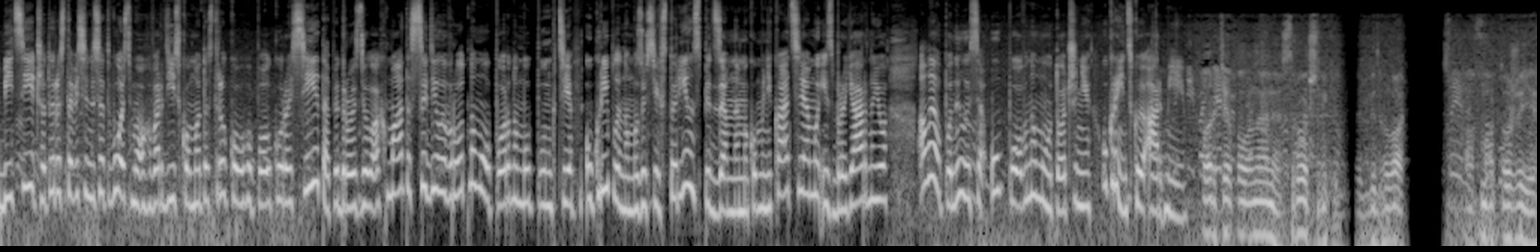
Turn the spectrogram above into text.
Бійці 488-го гвардійського мотострілкового полку Росії та підрозділу Ахмат сиділи в ротному опорному пункті, укріпленому з усіх сторін з підземними комунікаціями і зброярною, але опинилися у повному оточенні української армії. Партія полонених, срочники, бідолах. Ахмат теж є.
